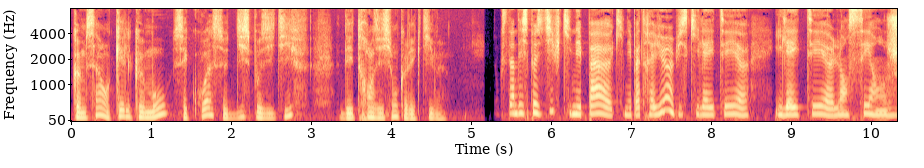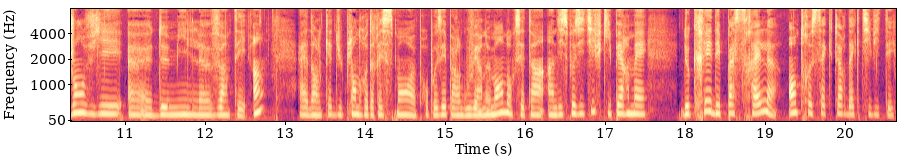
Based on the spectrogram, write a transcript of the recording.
Comme ça, en quelques mots, c'est quoi ce dispositif des transitions collectives? C'est un dispositif qui n'est pas n'est pas très vieux hein, puisqu'il a été il a été lancé en janvier 2021 euh, dans le cadre du plan de redressement euh, proposé par le gouvernement. Donc c'est un, dispositif qui permet de créer des passerelles entre secteurs d'activité,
